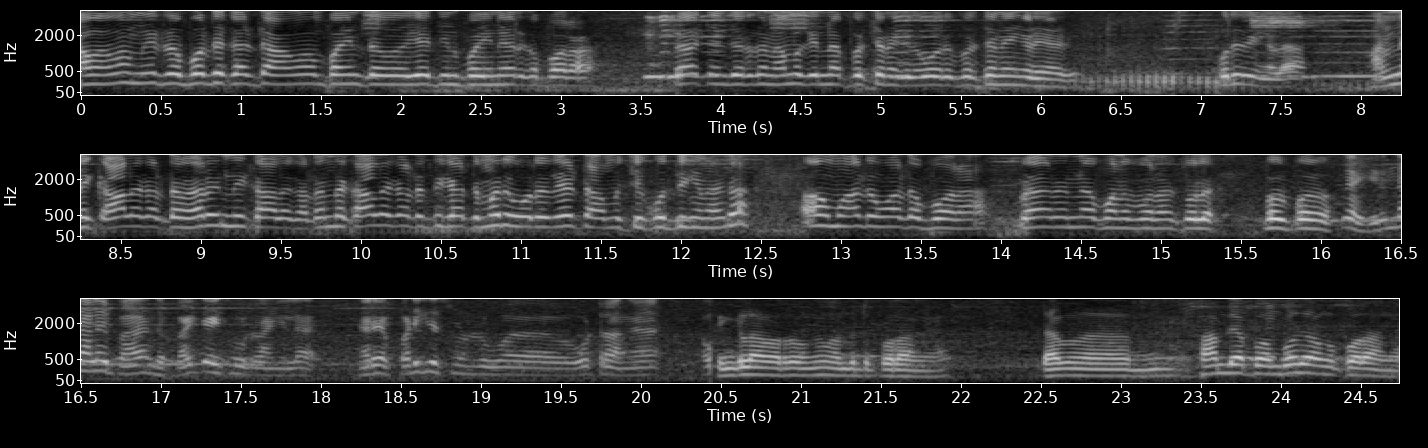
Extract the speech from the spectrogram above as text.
அவன் அவன் மீட்டரை போட்டு கரெக்டாக அவன் பயணத்தை ஏற்றின்னு போயின்னே இருக்க போகிறான் பேசஞ்சருக்கும் நமக்கு என்ன பிரச்சனை இருக்குது? ஒரு பிரச்சனையும் கிடையாது. புரியுதுங்களா? அன்னைக்கு காலகட்டம் வேறு இன்னைக்கு காலகட்டம். இந்த காலகட்டத்துக்கு ஏற்ற மாதிரி ஒரு ரேட் அமைச்சு கொடுத்தீங்கன்னாக்கா அவன் மாட்டும் ஓட்ட போகிறான் வேறு என்ன பண்ண போகிறான் சொல்லு. இப்போ இப்போ இல்லை இருந்தாலும் இப்போ இந்த பைக் டாக்ஸி ஓட்டுறாங்கல்ல நிறைய படிக்கிற ஸ்டூடெண்ட் ஓட்டுறாங்க. சிங்கிளாக வர்றவங்க வந்துட்டு போகிறாங்க ஃபேமிலியாக போகும்போது அவங்க போகிறாங்க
